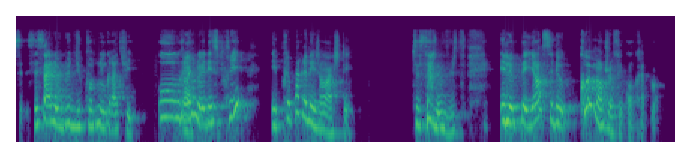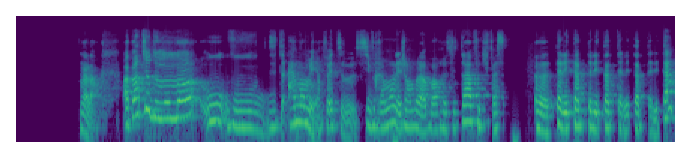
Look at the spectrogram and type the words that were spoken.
C'est ça le but du contenu gratuit. Ouvrir l'esprit et préparer les gens à acheter. C'est ça le but. Et le payant, c'est le comment je fais concrètement. Voilà. À partir du moment où vous dites ah non mais en fait euh, si vraiment les gens veulent avoir un résultat, il faut qu'ils fassent euh, telle étape, telle étape, telle étape, telle étape.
